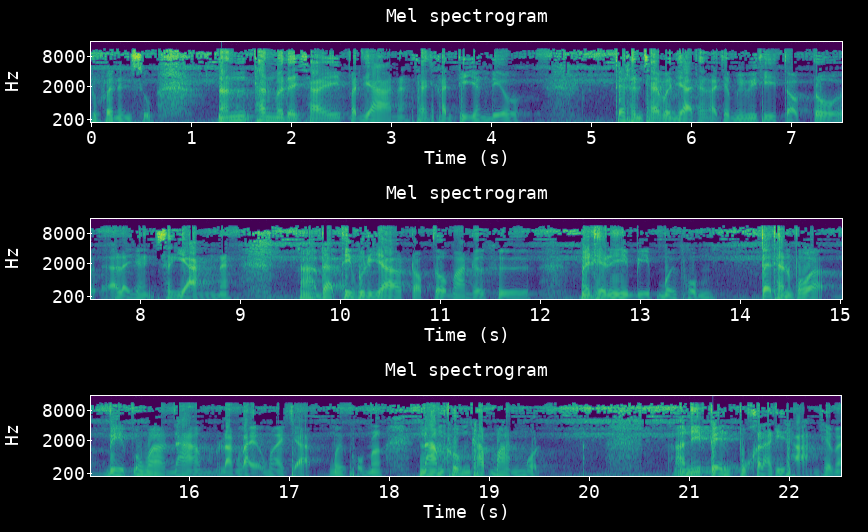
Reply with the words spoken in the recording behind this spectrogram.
ดูแผ่นดินสูบนั้นท่านไม่ได้ใช้ปัญญานะใช้ขันติอย่างเดียว แต่ท่านใช้ปัญญาท่านอาจจะมีวิธีตอบโต้อะไรอย่างสักอย่างนะแบบที่พระพุทธเจ้าตอบโต้มาก็คือ ไม่เทนีบีบมวยผม แต่ท่านบอกว่า บีบออกมาน้ำหลั่งไหลออกมาจากมือผมแล้วน้ำท่วมทับมานหมด อันนี้เป็นปุคลาธิฐานใช่ไหม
